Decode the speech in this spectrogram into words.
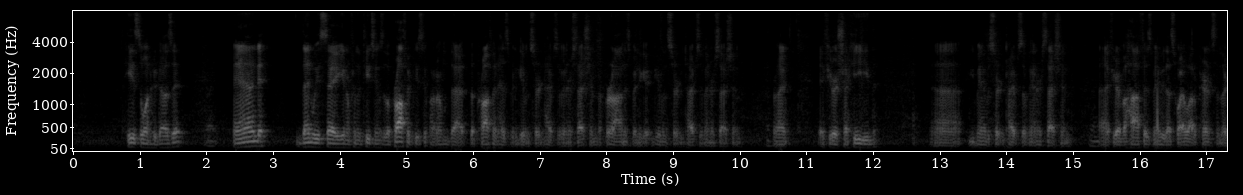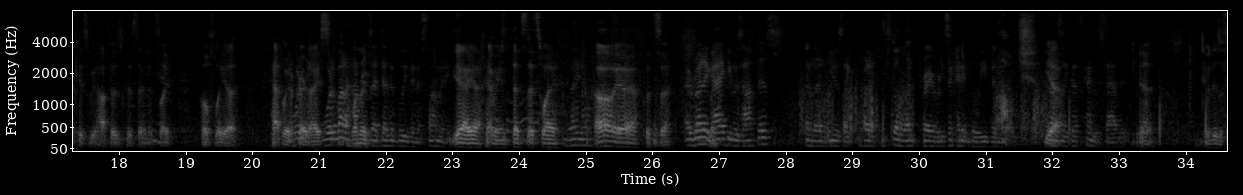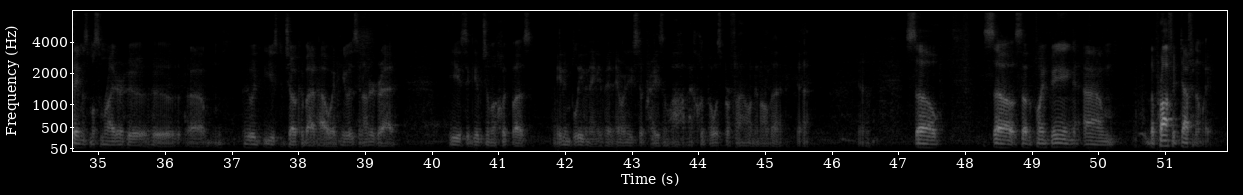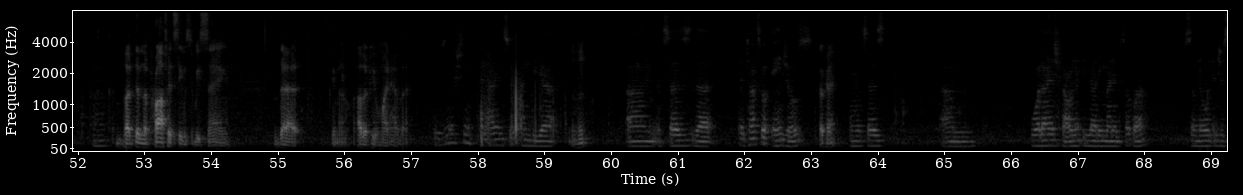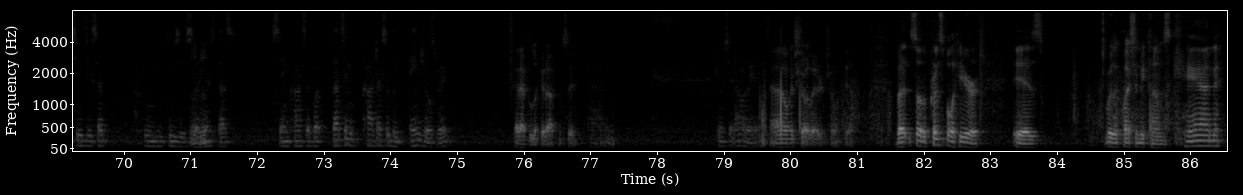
He's the one who does it, Right. and then we say, you know, from the teachings of the Prophet, peace be upon him, that the Prophet has been given certain types of intercession. The Quran has been given certain types of intercession, right? If you're a shaheed, uh, you may have certain types of intercession. Uh, if you have a hafiz, maybe that's why a lot of parents send their kids to be hafiz, because then it's like hopefully a pathway to What about, paradise. what about a hafiz that doesn't believe in Islam anymore? Yeah, yeah. I mean, that's that's why. I know. Oh yeah, that's uh, I read a guy, he was hafiz, and then he was like, but he still led prayer, but he's like, I didn't believe in it. ouch. And I Yeah, was like, that's kind of savage. yeah. I mean, there's a famous Muslim writer who who um, who used to joke about how when he was in undergrad, he used to give Jumu'ah khutbahs. He didn't believe in any of it. Everyone used to praise him. Wow, that khutbah was profound and all that. Yeah, yeah. So, so so the point being, um, the prophet definitely, Uh-huh. but then the prophet seems to be saying that you know other people might have that. There's actually an ayah in Surah Anbiya. Mhm. Um, it says that it talks about angels, Okay. and it says, um, وَلَا يَشْفَعُونَ إِلَّا لِمَنِ ارْتَضَى So no one intercedes except whom he pleases. So Mhm. I guess that's the same concept, but that's in context of the angels, right? I'd have to look it up and see. Um, do you want to see it now or later? Uh, we'll show it later, show yeah. But so the principle here is where the question becomes: Can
